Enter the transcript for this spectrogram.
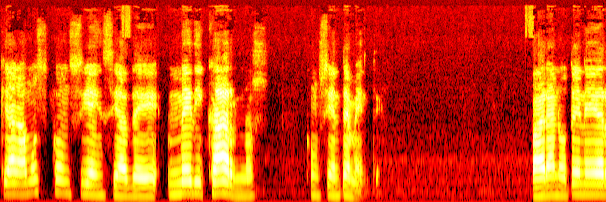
que hagamos conciencia de medicarnos conscientemente para no tener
